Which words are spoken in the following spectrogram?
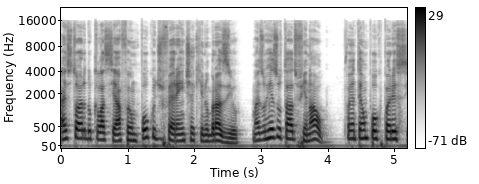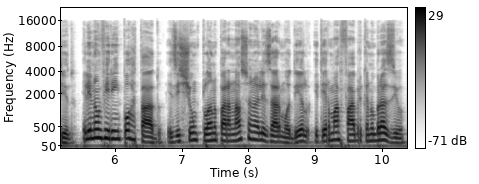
A história do Classe A foi um pouco diferente aqui no Brasil, mas o resultado final foi até um pouco parecido. Ele não viria importado, existia um plano para nacionalizar o modelo e ter uma fábrica no Brasil.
